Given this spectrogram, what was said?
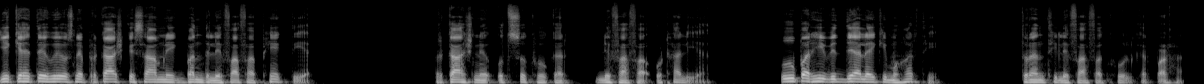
ये कहते हुए उसने प्रकाश के सामने एक बंद लिफाफा फेंक दिया। प्रकाश ने उत्सुक होकर लिफाफा उठा लिया। ऊपर ही विद्यालय की मुहर थी। तुरंत ही लिफाफा खोलकर पढ़ा।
